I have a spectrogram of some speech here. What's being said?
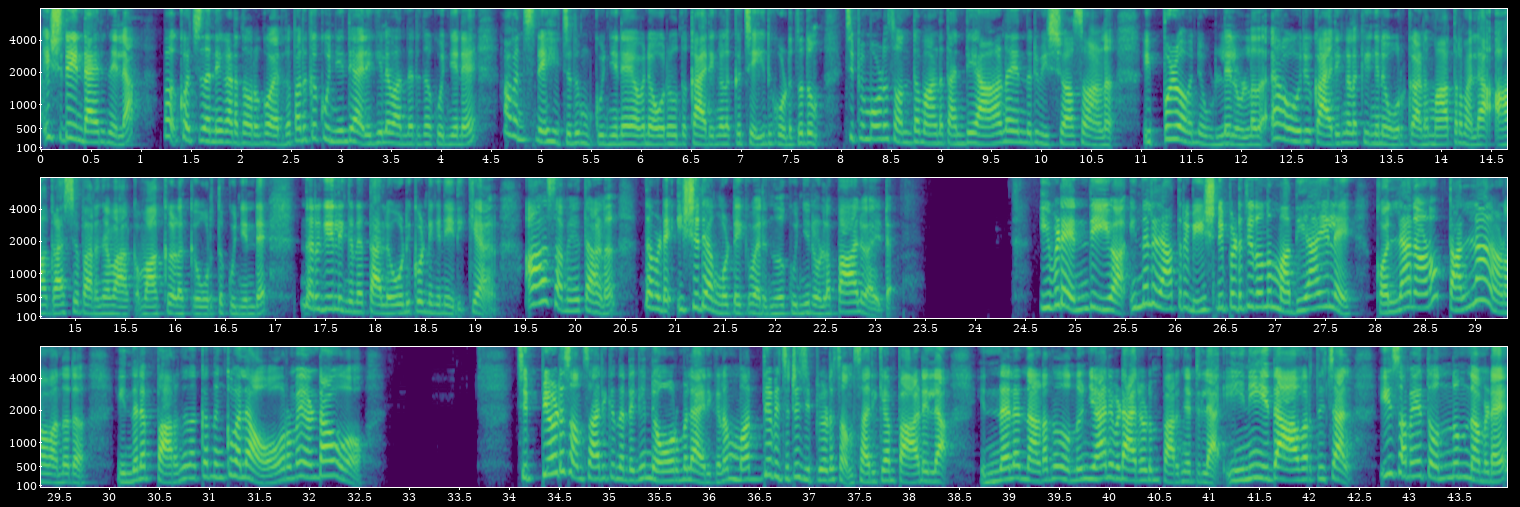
ഇഷിത ഉണ്ടായിരുന്നില്ല. അപ്പോൾ കൊച്ചു തന്നെ കിടന്നുറങ്ങുമായിരുന്നു. അപ്പോൾ അതൊക്കെ കുഞ്ഞിന്റെ അരികിൽ വന്നിരുന്ന കുഞ്ഞിനെ അവൻ സ്നേഹിച്ചതും കുഞ്ഞിനെ അവൻ ഓരോന്ന് കാര്യങ്ങളൊക്കെ ചെയ്തു കൊടുത്തതും ചിപ്പിമോൾ സ്വന്തമാണ് തന്റെ ആണ് എന്നൊരു വിശ്വാസമാണ് ഇപ്പോഴും അവന്റെ ഉള്ളിലുള്ളത്. ആ ഒരു കാര്യങ്ങളൊക്കെ ഇങ്ങനെ ഓർക്കുകയാണ് മാത്രമല്ല ആകാശ പറഞ്ഞ വാക്ക് വാക്കുകളൊക്കെ ഓർത്ത് കുഞ്ഞിന്റെ നെറുകയിൽ ഇങ്ങനെ തലോടിക്കൊണ്ട് ഇങ്ങനെ ഇരിക്കുകയാണ്. ആ സമയത്താണ് നമ്മുടെ ഇഷിത അങ്ങോട്ടേക്ക് വരുന്നത് കുഞ്ഞിനുള്ള പാലുമായിട്ട്. ഇവിടെ എന്ത് ചെയ്യുക ഇന്നലെ രാത്രി ഭീഷണിപ്പെടുത്തിയതൊന്നും മതിയായില്ലേ? കൊല്ലാനാണോ തല്ലാനാണോ വന്നത്? ഇന്നലെ പറഞ്ഞതൊക്കെ നിങ്ങൾക്ക് വല്ല ഓർമ്മയുണ്ടാവുമോ ചിപ്പിയോട് സംസാരിക്കുന്നുണ്ടെങ്കിൽ നോർമൽ ആയിരിക്കണം. മദ്യപിച്ചിട്ട് ചിപ്പിയോട് സംസാരിക്കാൻ പാടില്ല. ഇന്നലെ നടന്നതൊന്നും ഞാനിവിടെ ആരോടും പറഞ്ഞിട്ടില്ല. ഇനി ഇത് ആവർത്തിച്ചാൽ ഈ സമയത്തൊന്നും നമ്മുടെ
